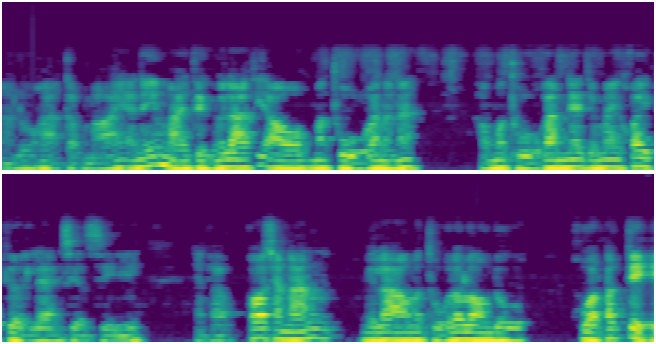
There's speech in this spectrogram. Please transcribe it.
นะโลหะกับไม้ อันนี้หมายถึงเวลาที่เอามาถูกันนะนะเอามาถูกันเนี่ยจะไม่ค่อยเกิดแรงเสียดสีนะครับ เพราะฉะนั้นเวลาเอามาถูเราลองดูขวดพลาสติก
